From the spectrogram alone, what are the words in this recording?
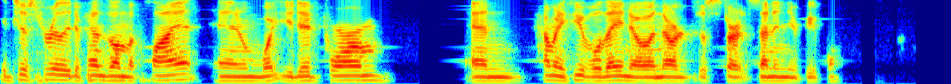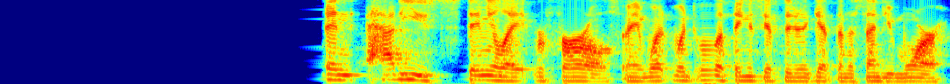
it just really depends on the client and what you did for them and how many people they know and they'll just start sending you people and how do you stimulate referrals? I mean, what, what, what things do you have to do to get them to send you more?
